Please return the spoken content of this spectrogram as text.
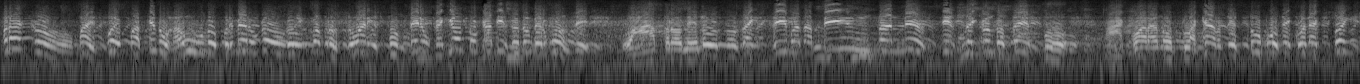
fraco, mas foi batido Raul no primeiro gol do encontro Soares Ponteiro Canhoto, camisa número 11. Quatro minutos em cima da pinta neste segundo tempo. Agora no placar de tubos e conexões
